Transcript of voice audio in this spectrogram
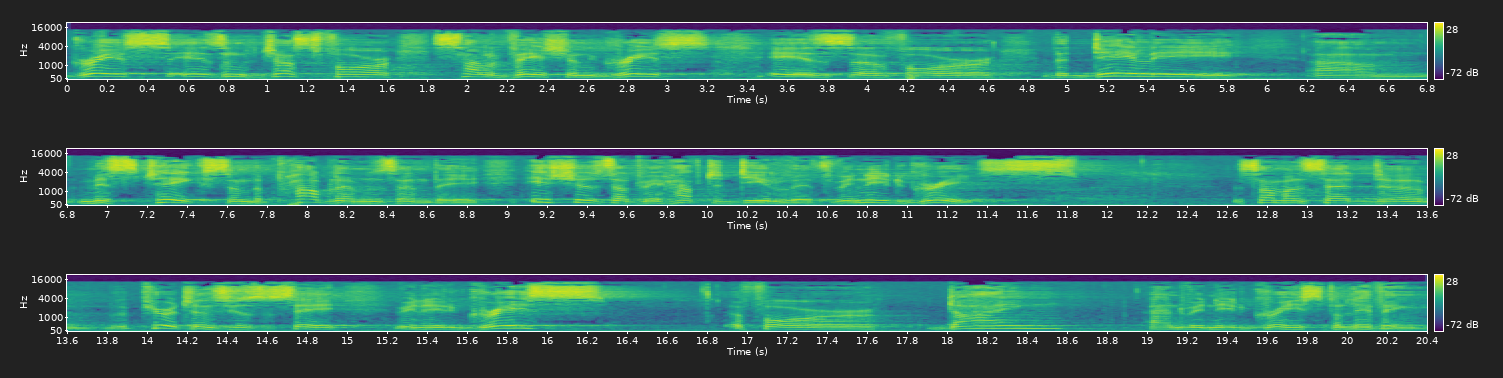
Grace isn't just for salvation, grace is uh, for the daily um, mistakes and the problems and the issues that we have to deal with. We need grace. Someone said, uh, the Puritans used to say, we need grace for dying and we need grace for living.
